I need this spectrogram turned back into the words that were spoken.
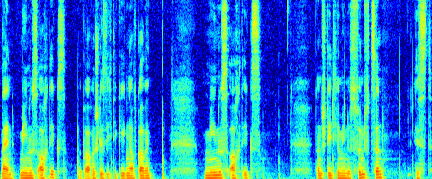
Nein, minus 8x. Wir brauchen schließlich die Gegenaufgabe. Minus 8x. Dann steht hier minus 15 ist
